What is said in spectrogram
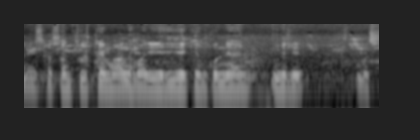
नहीं सर, संतुष्ट है, मांग हमारी यही है कि हमको न्याय मिले, बस।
